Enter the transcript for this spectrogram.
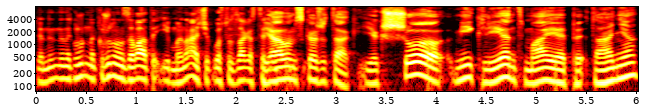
Я не, не, кажу, не кажу називати імена, чи просто зараз це Я вам скажу так: якщо мій клієнт має питання,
